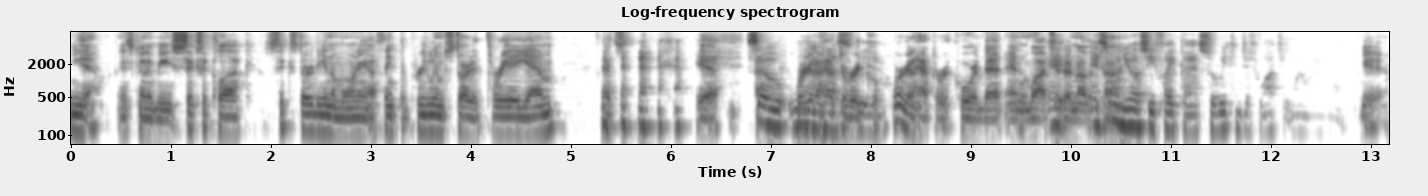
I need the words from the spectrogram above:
Yeah, it's going to be six o'clock, six thirty in the morning. I think the prelims start at three a.m. That's yeah. So We're gonna have to see record. We're gonna have to record that and watch it another It's time. It's on UFC Fight Pass, so we can just watch it whenever we yeah.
